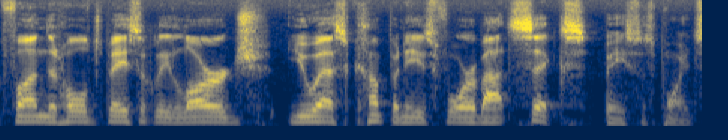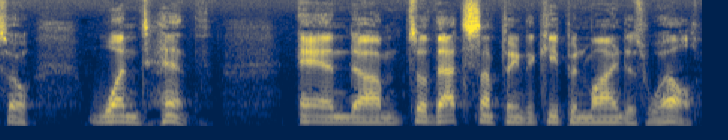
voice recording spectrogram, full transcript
fund that holds basically large U.S. companies for about six basis points, so one tenth. And um, so that's something to keep in mind as well.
